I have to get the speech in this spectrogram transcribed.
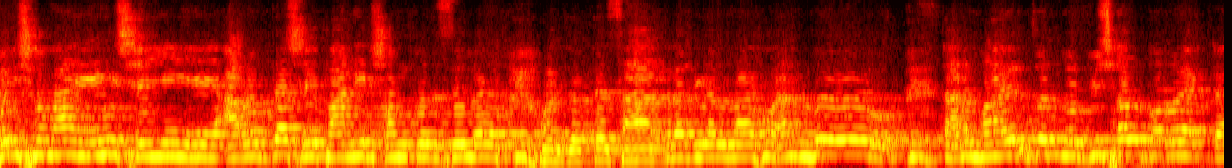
ওই সময় সেই আরব দেশে পানির সংকট ছিল। হজরতে সাত রাদি আল্লাহ আনহু, তার মায়ের জন্য বিশাল বড় একটা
